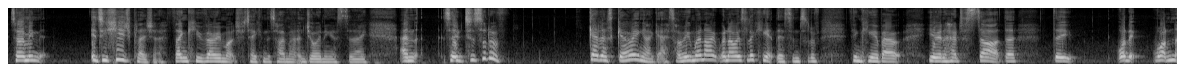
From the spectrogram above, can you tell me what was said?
So, I mean, it's a huge pleasure. Thank you very much for taking the time out and joining us today. And so to sort of get us going, I guess. I mean, when I when I was looking at this and sort of thinking about you and how to start, the the what it, what on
